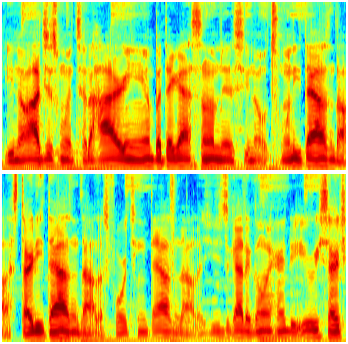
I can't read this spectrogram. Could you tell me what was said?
You know, I just went to the higher end, but they got some that's, you know, twenty thousand dollars, thirty thousand dollars, fourteen thousand dollars. You just gotta go in here and do your research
